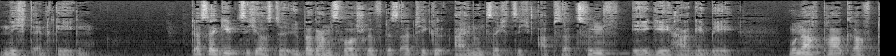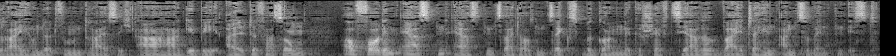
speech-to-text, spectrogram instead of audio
nicht entgegen. Das ergibt sich aus der Übergangsvorschrift des Artikel 61 Absatz 5 EG-HGB, wonach § 335a HGB alte Fassung auch vor dem 01.01.2006 begonnene Geschäftsjahre weiterhin anzuwenden ist.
